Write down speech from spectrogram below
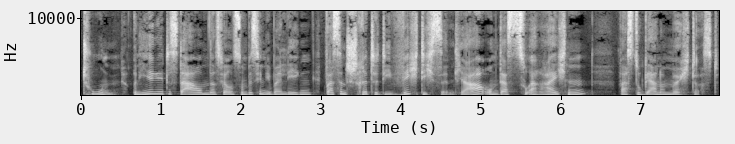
Tun. Und hier geht es darum, dass wir uns so ein bisschen überlegen, was sind Schritte, die wichtig sind, ja, um das zu erreichen, was du gerne möchtest.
